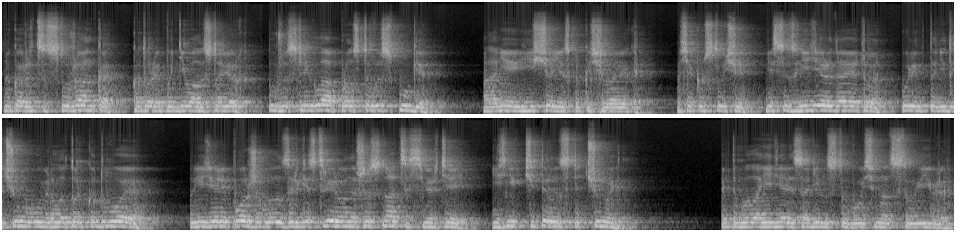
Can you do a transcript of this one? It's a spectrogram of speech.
но, кажется, служанка, которая поднималась наверх, тут же слегла просто в испуге. А на ней еще несколько человек. Во всяком случае, если за неделю до этого в Уиллингтоне до чумы умерло только двое, то недели позже было зарегистрировано 16 смертей, из них 14 от чумы. Это была неделя с 11 по 18 июля.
